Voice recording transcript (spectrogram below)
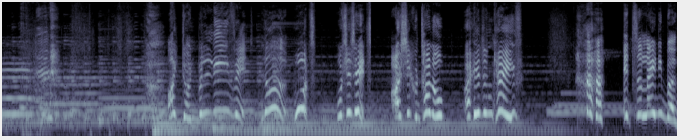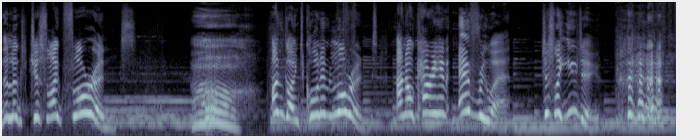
I don't believe it! Look! What? What is it? A secret tunnel? A hidden cave? It's a ladybird that looks just like Florence. Ah. I'm going to call him Lawrence, and I'll carry him everywhere, just like you do.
